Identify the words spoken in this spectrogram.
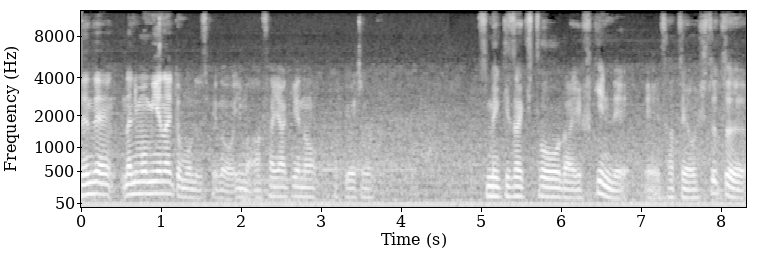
全然何も見えないと思うんですけど、今朝焼けの撮影します。爪木崎灯台付近で、えー、撮影をしつつ、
